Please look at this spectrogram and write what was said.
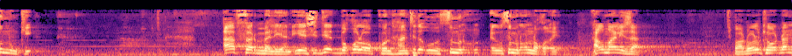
umunkii afar malyan iyo siddeed boqoloo kun hantida uu umun u noqday maxaad u malaynaysaa waa dhoolkii oo dhan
